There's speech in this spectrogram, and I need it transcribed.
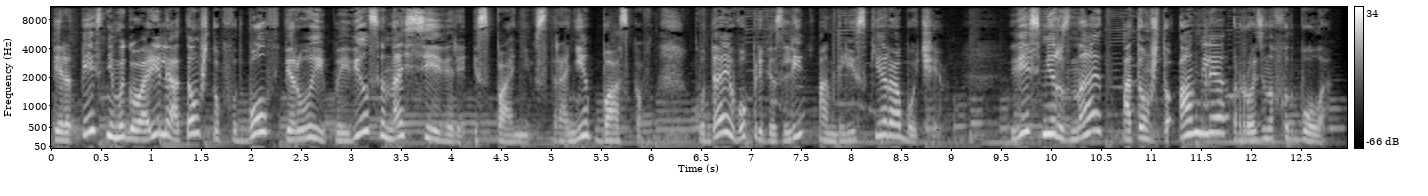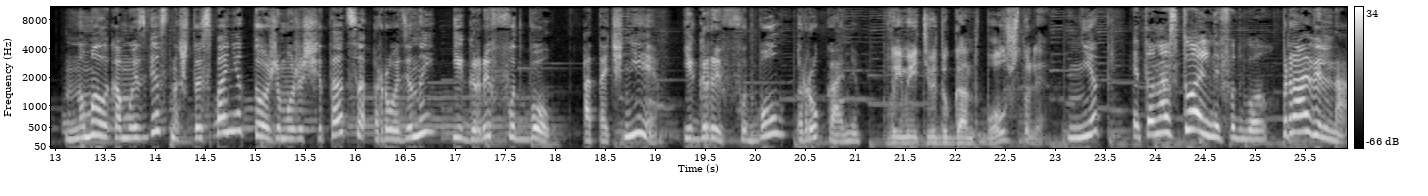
Перед песней мы говорили о том, что футбол впервые появился на севере Испании, в стране басков, куда его привезли английские рабочие. Весь мир знает о том, что Англия – родина футбола. Но мало кому известно, что Испания тоже может считаться родиной игры в футбол, а точнее, игры в футбол руками. Вы имеете в виду гандбол, что ли? Нет, Это настольный футбол. Правильно!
